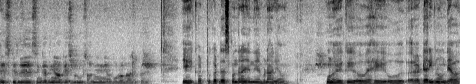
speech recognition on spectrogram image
ਕਿਸ ਕਿਸੇ ਸਿੰਗਰ ਦੀਆਂ ਔਰ ਕਿਸ ਗੁਰੂ ਸਾਹਿਬ ਦੀਆਂ ਫੋਟੋਆਂ ਬਣਾ ਚੁੱਕਾ ਹੈ? ਇਹ ਘੱਟ ਤੋਂ ਘੱਟ 10-15 ਜਣੀਆਂ ਬਣਾ ਗਿਆ। ਹੁਣ ਇਹ ਕਿ ਉਹ ਇਹ ਉਹ ਡੈਰੀ ਬਣਾਉਣ ਡਿਆ ਵਾ,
